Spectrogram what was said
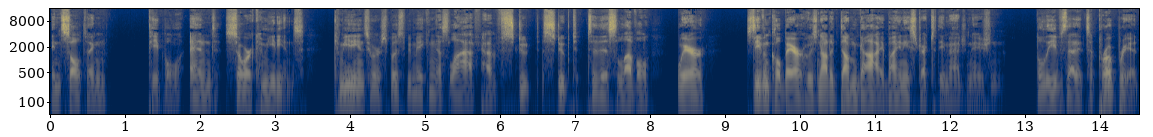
insulting people, and so are comedians. Comedians who are supposed to be making us laugh have stooped, stooped to this level where Stephen Colbert, who's not a dumb guy by any stretch of the imagination, believes that it's appropriate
